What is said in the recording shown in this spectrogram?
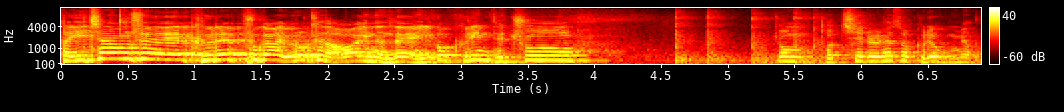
자, 이차 함수의 그래프가 이렇게 나와 있는데 이거 그림 대충 좀 덧칠을 해서 그려보면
